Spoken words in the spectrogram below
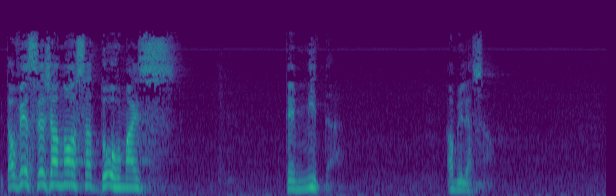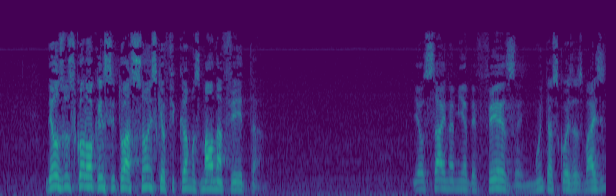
E talvez seja a nossa dor mais temida a humilhação. Deus nos coloca em situações que ficamos mal na fita. E eu saio na minha defesa, e muitas coisas mais.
